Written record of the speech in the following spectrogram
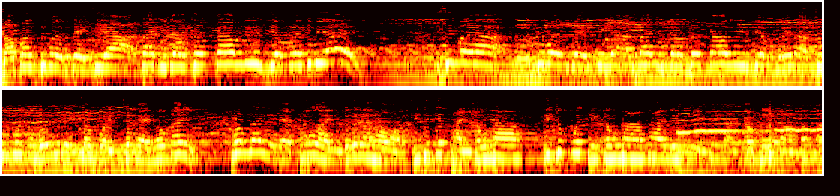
Dạ vâng, xin mời toàn thể chị ạ, tay cùng nhau sơ cao ly rượu lên quý vị ơi. Xin mời ạ, xin mời quý vị chị ạ, ta cùng nhau giơ cao ly rượu cùng lên ạ, chung vui cùng với gia đình trong buổi trưa ngày hôm nay. Hôm nay người đẹp thăng lành đối với họ chính thức kết thành thông gia. Kính chúc quý tình thông gia hai bên gia đình thêm càng keo sơn và tóc chặt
